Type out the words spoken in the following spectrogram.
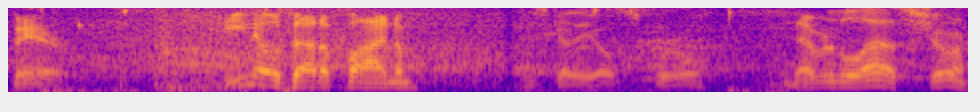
Bear. He knows how to find him. Just got a yell squirrel. Nevertheless, sure.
